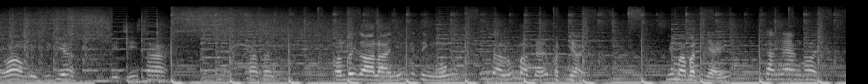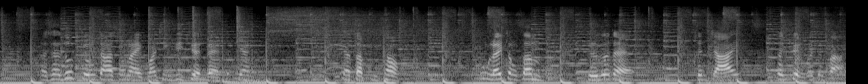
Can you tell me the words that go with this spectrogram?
đúng không? Vị trí kia, vị trí xa xa sân còn bây giờ là những cái tình huống chúng ta lúc bật đấy bật nhảy. Nhưng mà bật nhảy sang ngang thôi. Nó sẽ giúp chúng ta sau này quá trình di chuyển về rất nhanh. Chúng ta tập như sau. Cũng lấy trọng tâm từ cơ thể, chân trái ta chuyển qua chân phải.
